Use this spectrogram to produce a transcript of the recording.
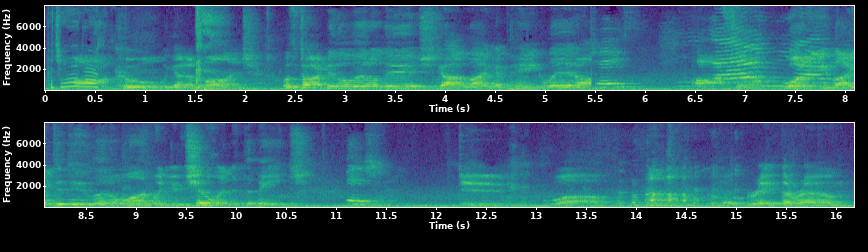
Put your hand up. Oh, cool. We got a bunch. Let's talk to the little dude. She's got like a pink lid on. Chase. Awesome. What do you like to do, little one, when you're chilling at the beach? Fish. Dude. Whoa. Read the room.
